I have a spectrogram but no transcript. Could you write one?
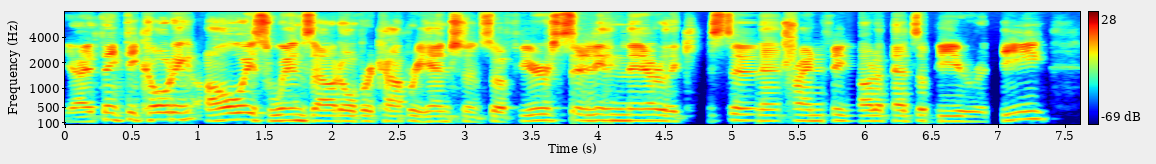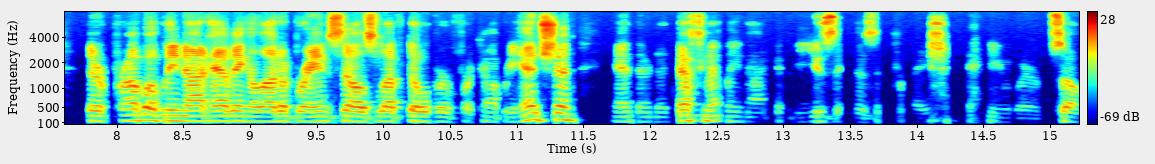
Yeah, I think decoding always wins out over comprehension. So if you're sitting there, the kid's sitting there trying to figure out if that's a B or a D, they're probably not having a lot of brain cells left over for comprehension, and they're definitely not going to be using this information anywhere. So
